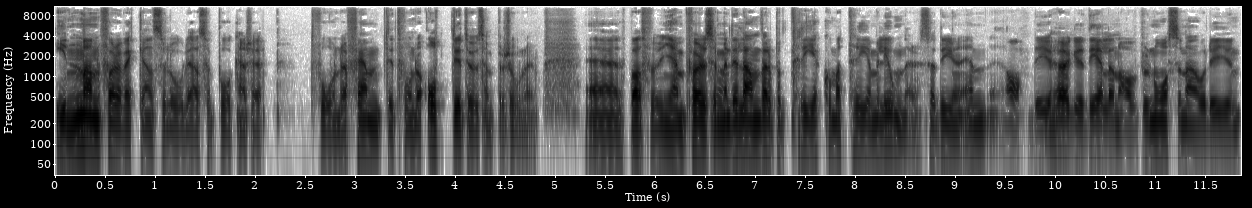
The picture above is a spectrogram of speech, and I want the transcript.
innan förra veckan så låg det alltså på kanske 250 280 000 personer. Eh, bara för en jämförelse, men det landade på 3,3 miljoner. Så det är ju en, ja, det är ju högre delen av prognoserna och det är ju en,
